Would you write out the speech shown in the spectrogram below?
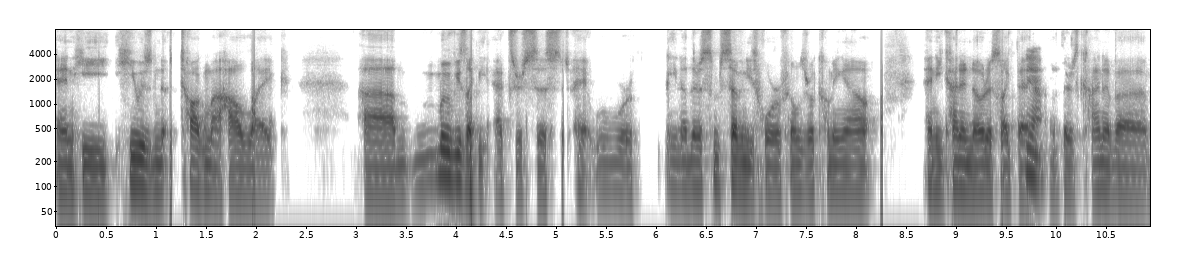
and he he was talking about how like uh, movies like The Exorcist were, you know, there's some '70s horror films were coming out, and he kind of noticed like that, yeah. that there's kind of a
